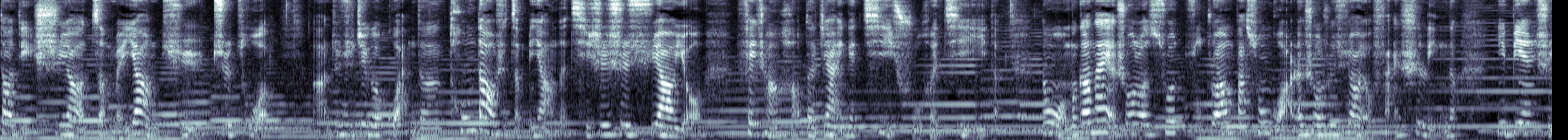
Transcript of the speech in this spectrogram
到底是要怎么样去制作啊？就是这个管的通道是怎么样的？其实是需要有。非常好的这样一个技术和技艺的。那我们刚才也说了，说组装巴松管的时候是需要有凡士林的，一边是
